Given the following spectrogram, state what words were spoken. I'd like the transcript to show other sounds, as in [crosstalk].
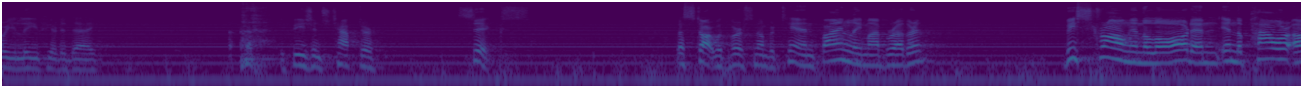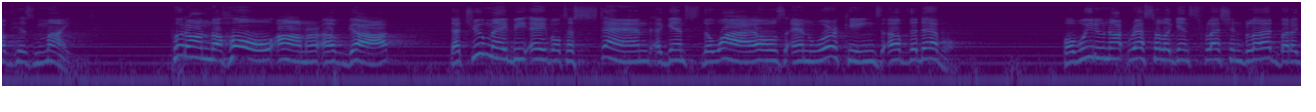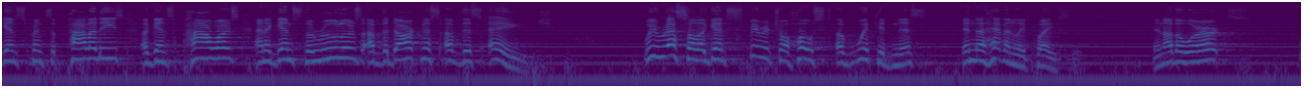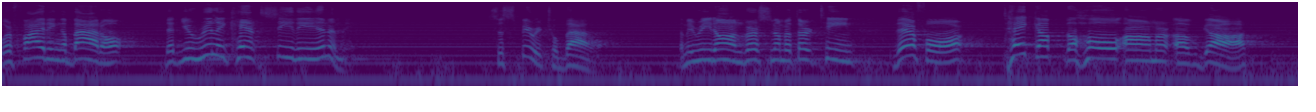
before you leave here today. [clears throat] Ephesians chapter 6. Let's start with verse number 10. Finally, my brethren, be strong in the Lord and in the power of his might. Put on the whole armor of God, that you may be able to stand against the wiles and workings of the devil. For we do not wrestle against flesh and blood, but against principalities, against powers, and against the rulers of the darkness of this age. We wrestle against spiritual hosts of wickedness in the heavenly places. In other words, we're fighting a battle that you really can't see the enemy. It's a spiritual battle. Let me read on, verse number 13. Therefore, take up the whole armor of God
